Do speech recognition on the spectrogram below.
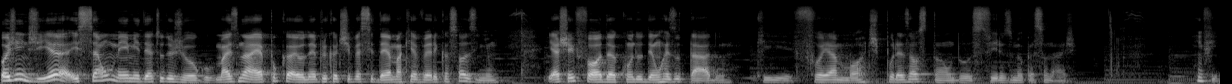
Hoje em dia, isso é um meme dentro do jogo, mas na época eu lembro que eu tive essa ideia maquiavélica sozinho. E achei foda quando deu um resultado, que foi a morte por exaustão dos filhos do meu personagem. Enfim.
